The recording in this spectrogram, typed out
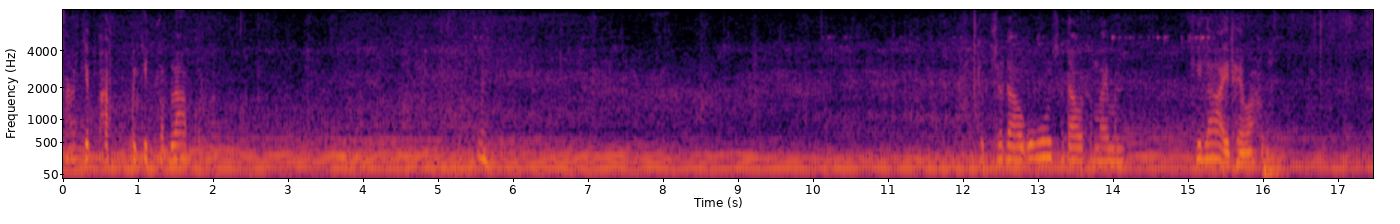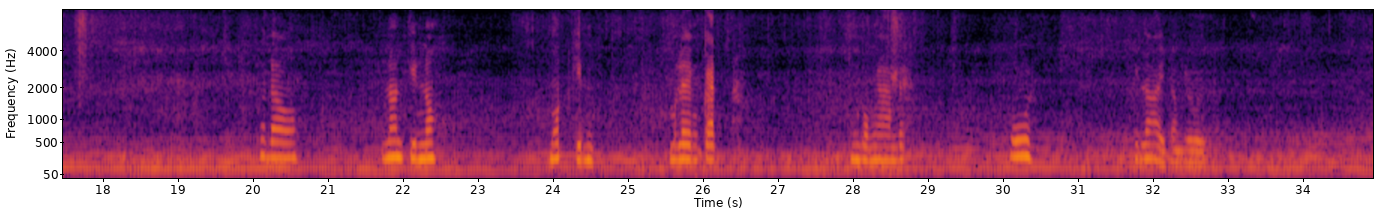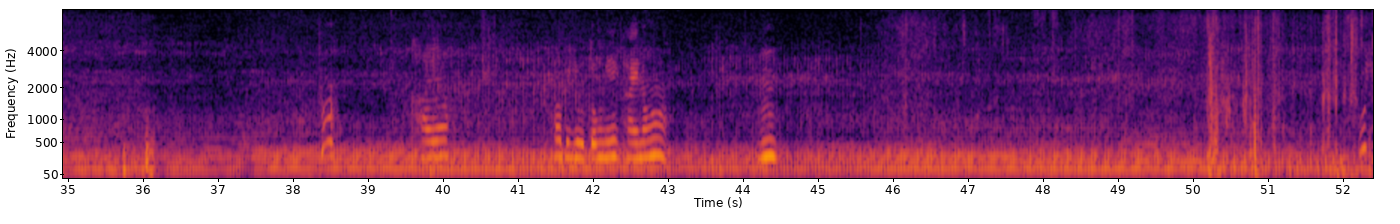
หาเก็บผักไปกินกับลาบก่อนอืมเก็บ สะเดาโอ้ยสะเดาทำไมมันขี้ไล่แถวะสะเดานั่นกินเนาะมดกินแมลงกัด มันบอกงามเด้โอ้ยพี่ไล่จังเลยฮะใครอะเข้าไปอยู่ตรงนี้ใครเนาะอืมอุ้ย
